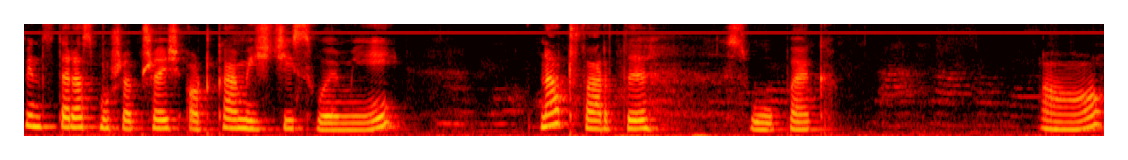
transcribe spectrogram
więc teraz muszę przejść oczkami ścisłymi na czwarty słupek. O.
